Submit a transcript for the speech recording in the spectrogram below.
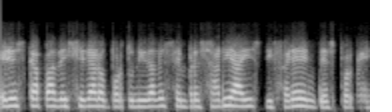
eres capaz de xerar oportunidades empresariais diferentes, porque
